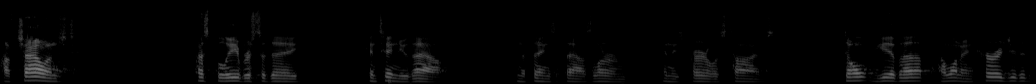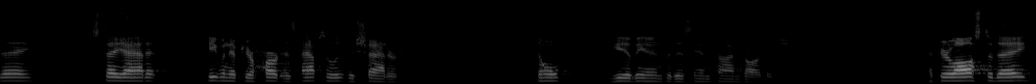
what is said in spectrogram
I've challenged us believers today continue thou in the things that thou hast learned in these perilous times. Don't give up. I want to encourage you today. Stay at it, even if your heart is absolutely shattered. Don't give in to this end time garbage. If you're lost today,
